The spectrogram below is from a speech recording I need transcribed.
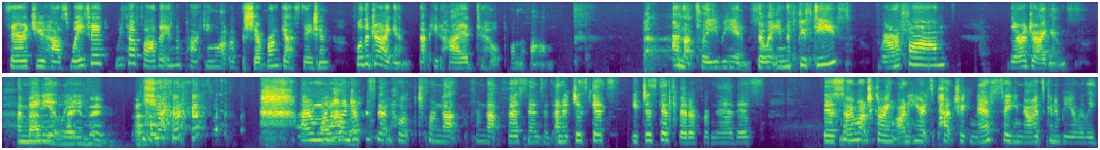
Sarah Dewhurst waited with her father in the parking lot of the Chevron gas station for the dragon that he'd hired to help on the farm. And that's where you begin. So we're in the 50s, we're on a farm, there are dragons. Immediately. I'm 100% hooked from that from that first sentence, and it just gets it just gets better from there. There's there's so much going on here. It's Patrick Ness, so you know it's going to be a really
